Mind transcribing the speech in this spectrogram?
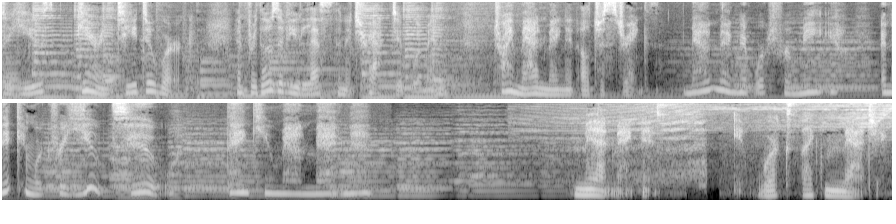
To use, guaranteed to work. And for those of you less than attractive women, try Man Magnet Ultra Strength. Man Magnet worked for me, and it can work for you too. Thank you, Man Magnet. Man Magnet. It works like magic.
